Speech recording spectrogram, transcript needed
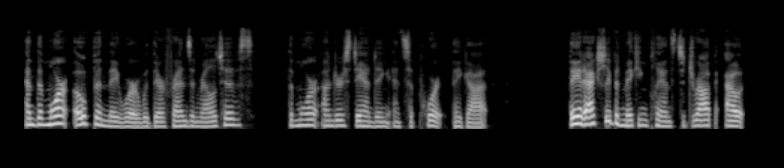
And the more open they were with their friends and relatives, the more understanding and support they got. They had actually been making plans to drop out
